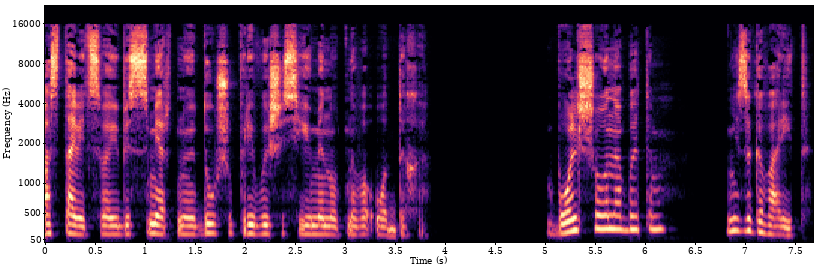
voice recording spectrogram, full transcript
поставить свою бессмертную душу превыше сиюминутного отдыха. Больше он об этом не заговорит,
